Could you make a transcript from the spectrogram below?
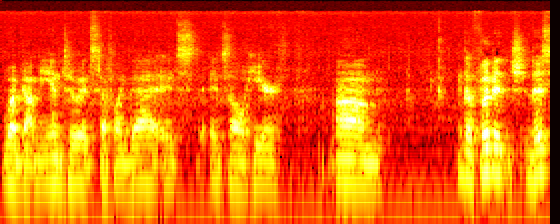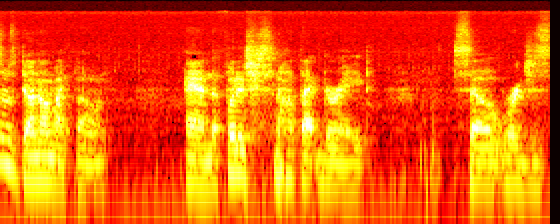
what got me into it, stuff like that, it's it's all here. Um, the footage this was done on my phone and the footage is not that great. So we're just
